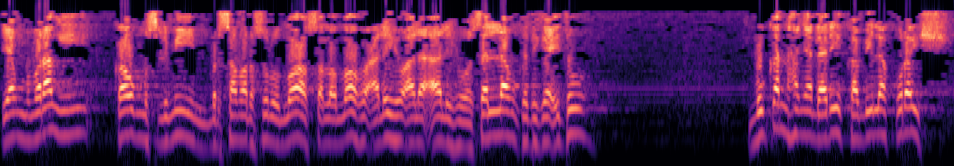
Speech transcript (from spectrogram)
yang memerangi kaum muslimin bersama Rasulullah sallallahu alaihi wasallam ketika itu bukan hanya dari kabilah Quraisy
